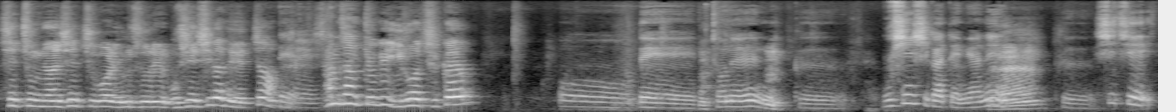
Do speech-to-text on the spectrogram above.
신축년, 신축월, 임술일 무신씨가 되겠죠? 네. 네. 삼상격이 이루어질까요? 어, 네. 저는 음. 그 무신시가 되면은 네. 그 시지에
